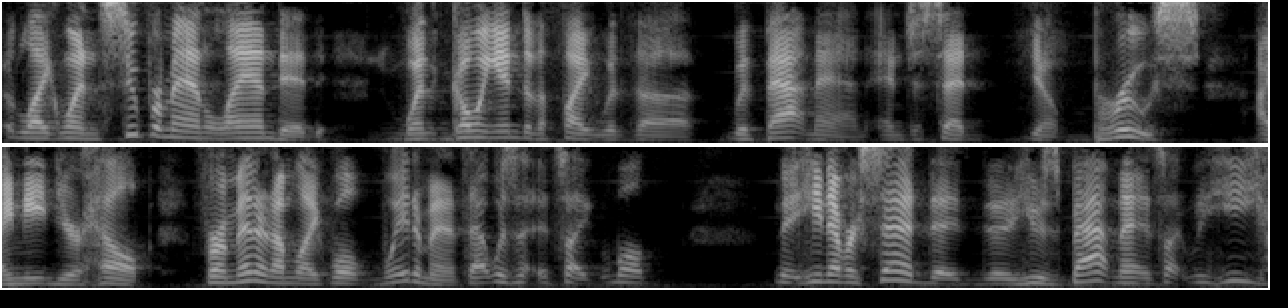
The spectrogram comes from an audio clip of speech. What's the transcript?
Like when Superman landed, when going into the fight with uh with Batman, and just said, you know, Bruce, I need your help. For a minute, I'm like, well, wait a minute, that was. It's like, well. He never said that that he was Batman. It's like he he-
